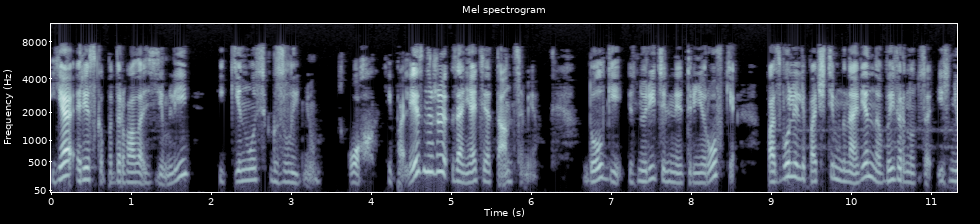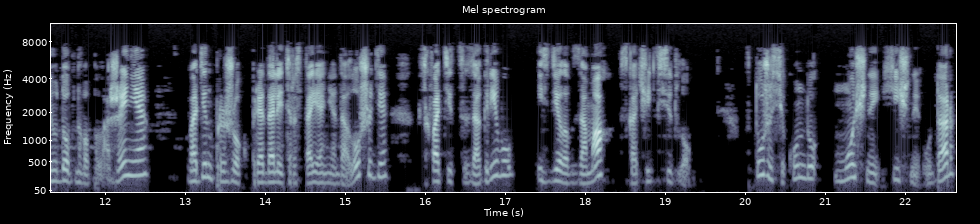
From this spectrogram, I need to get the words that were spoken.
я резко подорвалась с земли и кинулась к злыдню. Ох, и полезны же занятия танцами. Долгие изнурительные тренировки позволили почти мгновенно вывернуться из неудобного положения, в один прыжок преодолеть расстояние до лошади, схватиться за гриву и, сделав замах, вскочить в седло. В ту же секунду мощный хищный удар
